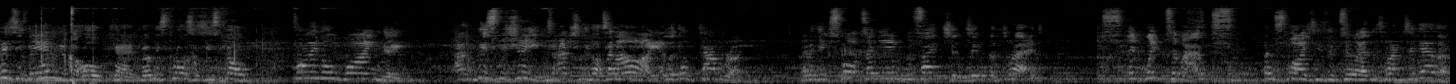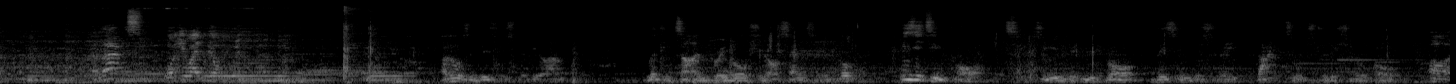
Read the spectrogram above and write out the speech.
This is the end of the whole caper. This process is called final winding. And this machine's actually got an eye, a little camera. And if it spots any imperfections in the thread, it whips them out and splices the two ends back together. And that's what you end up with. I know it's a business with you. Little time for emotion or sentiment, but is it important to you that you brought this industry back to its traditional home? Oh,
